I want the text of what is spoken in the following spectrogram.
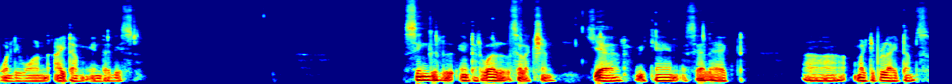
only one item in the list. Single interval selection. Here we can select multiple items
